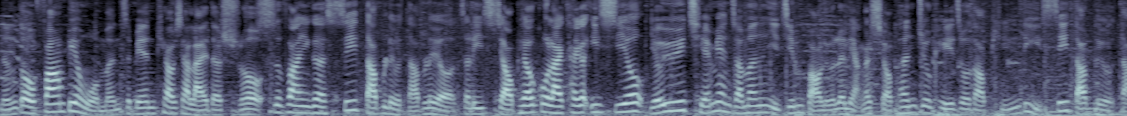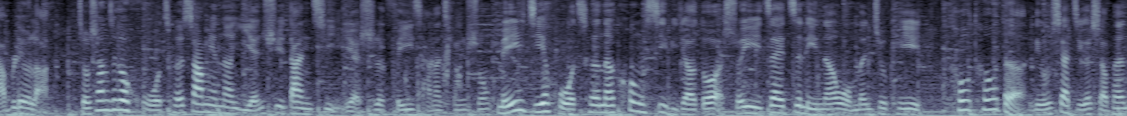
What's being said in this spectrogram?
能够方便我们这边跳下来的时候释放一个 C W W。这里小飘过来开个 E C O，由于前面咱们已经保留了两个小喷，就可以做到平地 C W W 了。走上这个火车上面呢，延续氮气也是非常的轻松。每一节火车呢空隙比较多，所以在这里呢，我们就可以偷偷的留下几个小喷，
